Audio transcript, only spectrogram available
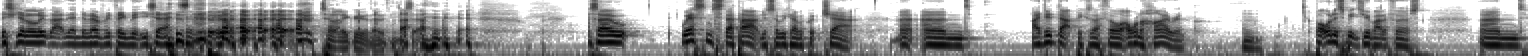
He's going to loop that at the end of everything that he says. totally agree with everything you said. so we asked him to step out just so we could have a quick chat, uh, and I did that because I thought I want to hire him, Hmm. but I want to speak to you about it first. And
